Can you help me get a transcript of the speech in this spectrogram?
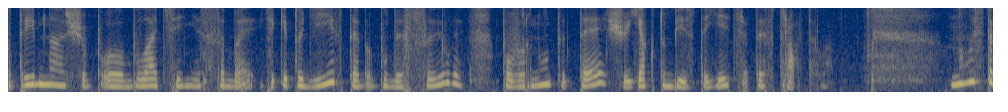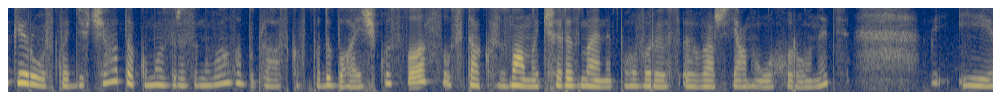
потрібно, щоб е, була цінність себе. І тільки тоді в тебе буде сили повернути те, що, як тобі здається, ти втратила. Ну, ось такий розклад, дівчата. Кому зрезонувала, будь ласка, вподобайку з вас. Ось так з вами через мене поговорив е, ваш янгол-охоронець. І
